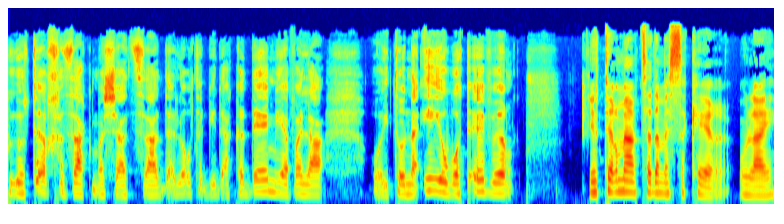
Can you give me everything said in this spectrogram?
הוא יותר חזק מאשר הצד, אני לא רוצה להגיד האקדמי, אבל ה... או העיתונאי או וואטאבר. יותר מהצד המסקר, אולי.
